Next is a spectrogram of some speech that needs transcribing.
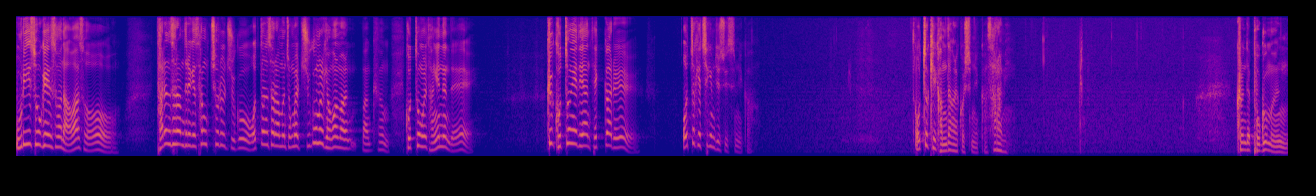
우리 속에서 나와서 다른 사람들에게 상처를 주고 어떤 사람은 정말 죽음을 경험할 만큼 고통을 당했는데 그 고통에 대한 대가를 어떻게 책임질 수 있습니까? 어떻게 감당할 것입니까? 사람이. 그런데 복음은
